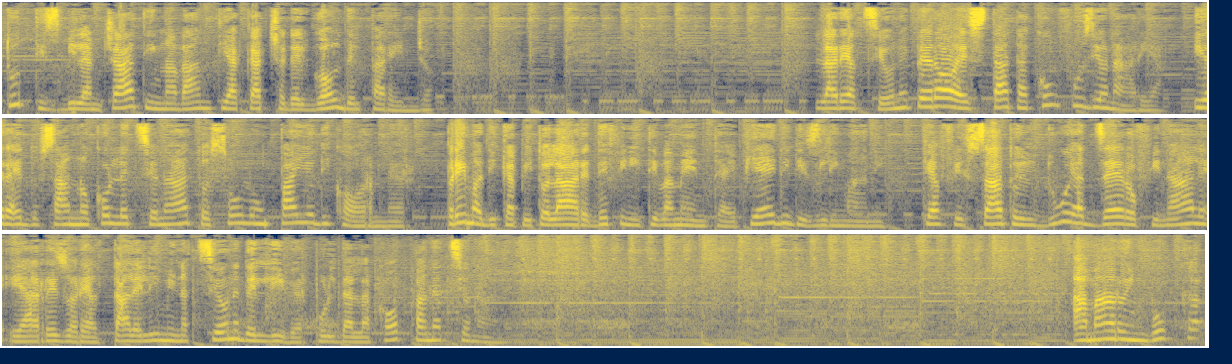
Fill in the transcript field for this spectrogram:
tutti sbilanciati in avanti a caccia del gol del pareggio. La reazione però è stata confusionaria, i Reds hanno collezionato solo un paio di corner, prima di capitolare definitivamente ai piedi di Slimani, che ha fissato il 2-0 finale e ha reso realtà l'eliminazione del Liverpool dalla Coppa Nazionale. Amaro in bocca,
